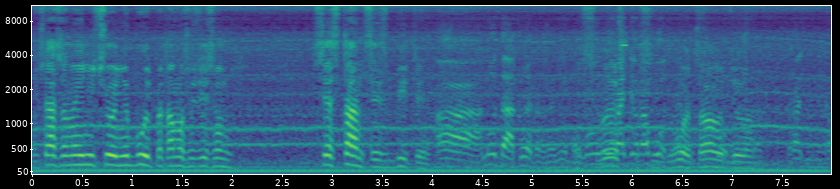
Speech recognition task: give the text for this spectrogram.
Ну, сейчас оно и ничего не будет, потому что здесь он все станции сбиты. А, ну да, клетер же не. Ну, радио вот, аудио. Радио не.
